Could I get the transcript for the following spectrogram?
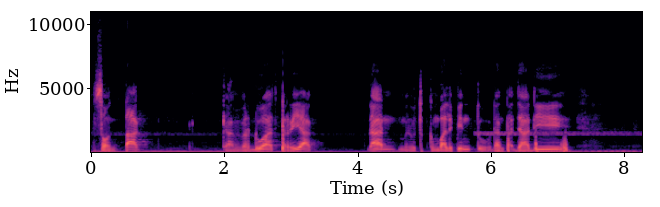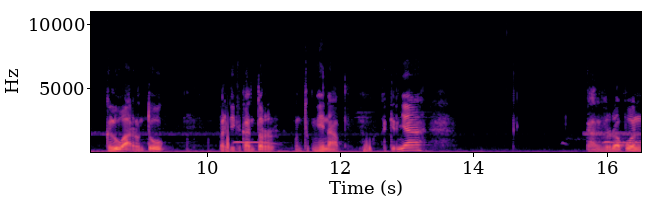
Sontak kami berdua teriak dan menutup kembali pintu dan tak jadi keluar untuk pergi ke kantor untuk nginap. Akhirnya kami berdua pun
